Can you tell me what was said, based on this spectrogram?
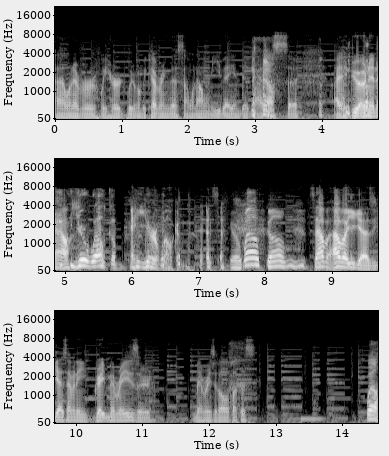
Uh, whenever we heard we were going to be covering this, I went out on eBay and did buy this. So I do own it now. You're welcome. And you're welcome. so, You're welcome. so how, about, how about you guys? You guys have any great memories or memories at all about this? Well,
